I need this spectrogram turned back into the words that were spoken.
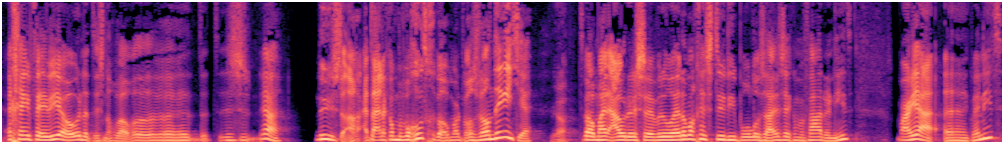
En geen VWO. En dat is nog wel, eh, dat is, ja, nu is het uiteindelijk allemaal wel goed gekomen, maar het was wel een dingetje. Ja. Terwijl mijn ouders, eh, bedoel, helemaal geen studiebollen zijn, zeker mijn vader niet. Maar ja, eh, ik weet niet.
